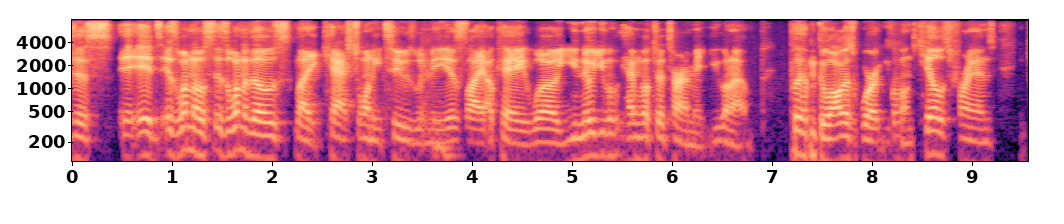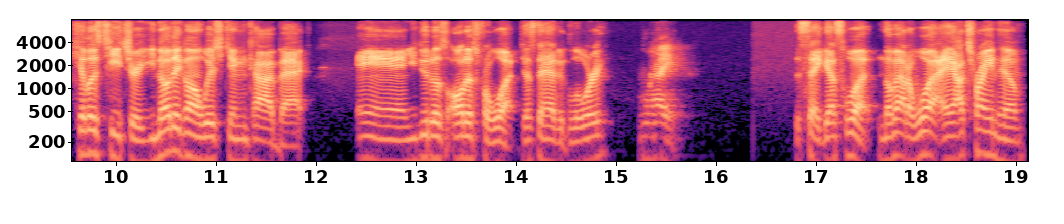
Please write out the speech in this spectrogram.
it just it's it's one of those it's one of those like cash twenty twos with me. It's like okay, well, you know you haven't go to the tournament. You're gonna put him through all this work. You're gonna kill his friends, kill his teacher. You know they're gonna wish Genkai back, and you do this all this for what? Just to have the glory? Right. To say, guess what? No matter what, hey, I trained him.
